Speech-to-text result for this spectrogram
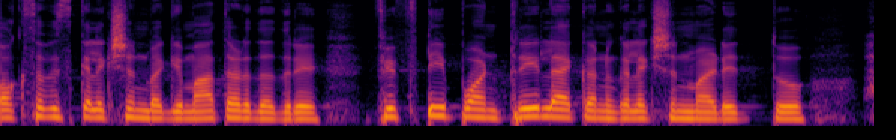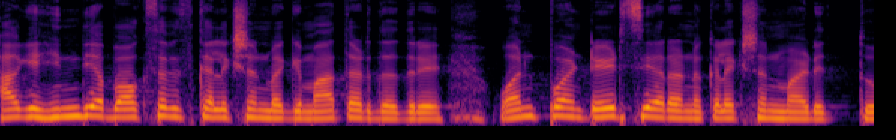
ಬಾಕ್ಸ್ ಆಫೀಸ್ ಕಲೆಕ್ಷನ್ ಬಗ್ಗೆ ಮಾತಾಡಿದ್ರೆ ಫಿಫ್ಟಿ ತ್ರೀ ಲ್ಯಾಕನ್ನು ಕಲೆಕ್ಷನ್ ಮಾಡಿತ್ತು. ಹಾಗೆ ಹಿಂದಿಯ ಬಾಕ್ಸ್ ಆಫೀಸ್ ಕಲೆಕ್ಷನ್ ಬಗ್ಗೆ ಮಾತಾಡಿದ್ರೆ ಒನ್ ಪಾಯಿಂಟ್ ಏಯ್ಟ್ ಸಿ ಆರನ್ನು ಕಲೆಕ್ಷನ್ ಮಾಡಿತ್ತು.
